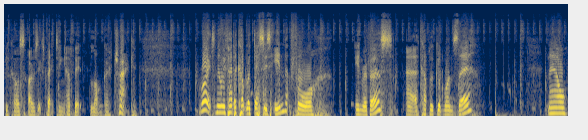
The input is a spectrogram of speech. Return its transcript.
because I was expecting a bit longer track. Right, now we've had a couple of guesses in for In Reverse, uh, a couple of good ones there. Now,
